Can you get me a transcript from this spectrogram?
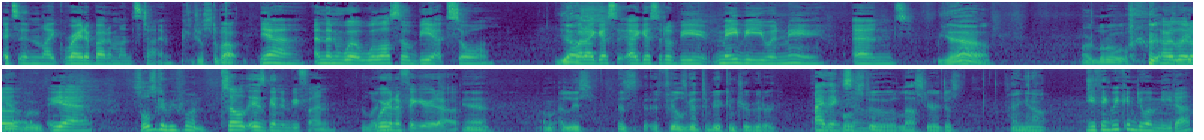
It's in like right about a month's time. just about. Yeah. And then we'll we'll also be at Sole. Yes, But I guess I guess it'll be maybe you and me and yeah, our little our little booth. yeah. So it's gonna be fun. Sole is gonna be fun. Like We're a- gonna figure it out. Yeah, um, at least it's, it feels good to be a contributor. I as think opposed so. to last year just hanging out. Do you think we can do a meetup?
